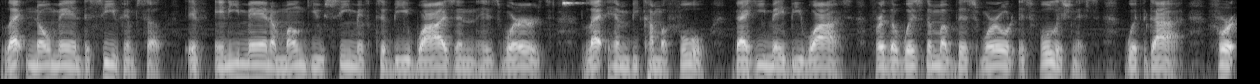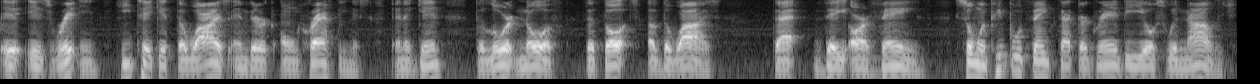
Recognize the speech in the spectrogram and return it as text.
Let no man deceive himself. If any man among you seemeth to be wise in his words, let him become a fool, that he may be wise. For the wisdom of this world is foolishness with God. For it is written, He taketh the wise in their own craftiness. And again, the Lord knoweth the thoughts of the wise, that they are vain. So when people think that they're grandiose with knowledge,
